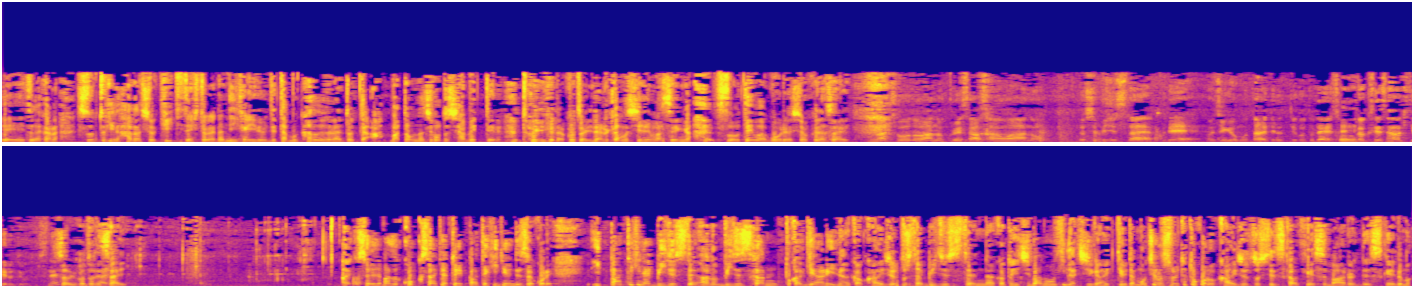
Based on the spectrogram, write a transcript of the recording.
えっ、と、だから、その時の話を聞いていた人が何人かいるんで、多分彼女にとって、あ、また同じこと喋ってる というようなことになるかもしれませんが、その点はご了承ください。今ちょうどあの呉沢さんはあの女子美術大学でまあ授業を持たれてるっていうことでその学生さんが来てるってことですね。そういうことです。はい。はい、はいそれでまず国際展と一般的に言うんですが、これ、一般的な美術展、あの、美術館とかギャラリーなんかを会場とした美術展なんかと一番大きな違いっていうと、もちろんそういったところを会場として使うケースもあるんですけれども、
